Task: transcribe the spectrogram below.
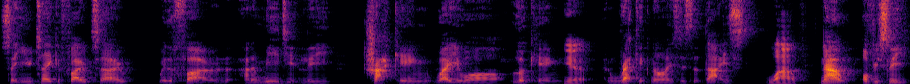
So you take a photo with a phone and immediately tracking where you are looking Yeah. and recognises that that is Wow. now obviously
